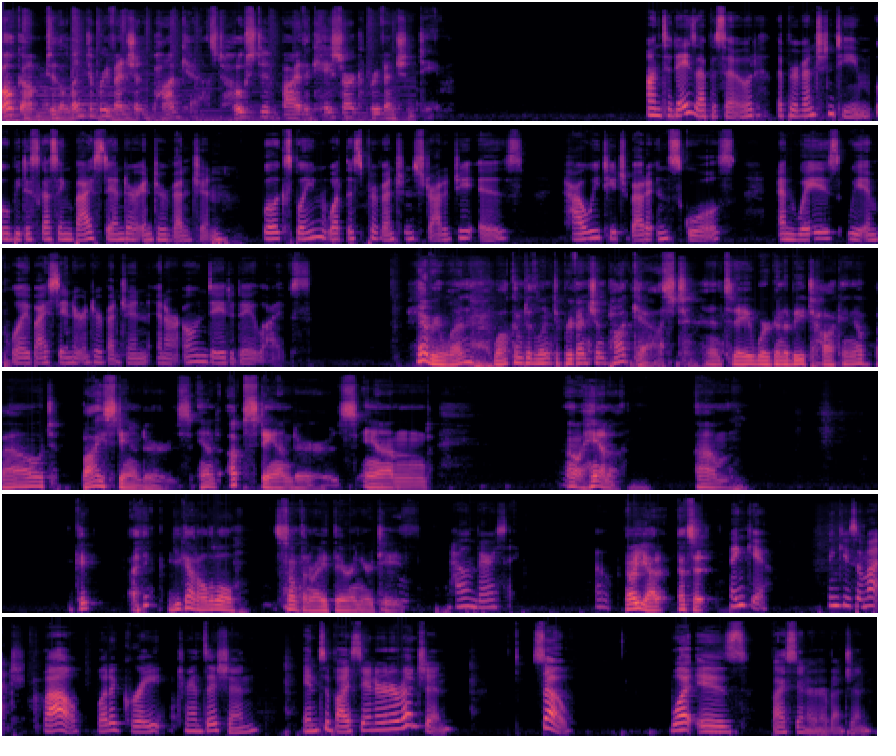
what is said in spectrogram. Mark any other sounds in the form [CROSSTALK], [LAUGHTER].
Welcome to the Link to Prevention podcast, hosted by the KCSARC Prevention Team. On today's episode, the prevention team will be discussing bystander intervention. We'll explain what this prevention strategy is, how we teach about it in schools, and ways we employ bystander intervention in our own day to day lives. Hey everyone, welcome to the Link to Prevention podcast. And today we're going to be talking about bystanders and upstanders and oh hannah um okay i think you got a little something right there in your teeth. how embarrassing. Oh. Oh you got it. That's it. Thank you. Thank you so much. Wow what a great transition into bystander intervention. So what is bystander intervention?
